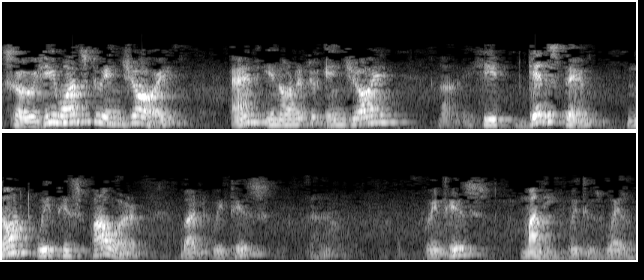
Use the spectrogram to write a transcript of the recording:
So he wants to enjoy and in order to enjoy, uh, he gets them not with his power, but with his uh, with his money, with his wealth.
